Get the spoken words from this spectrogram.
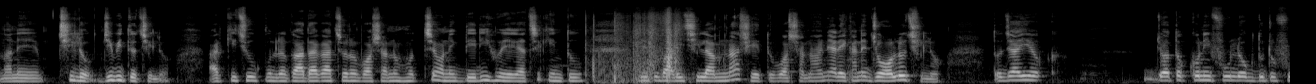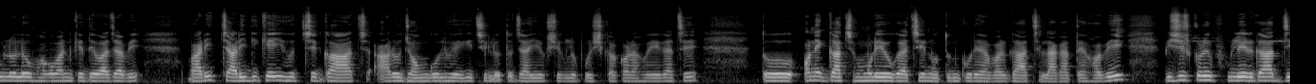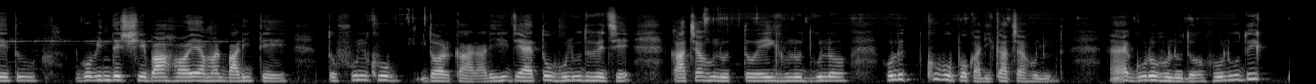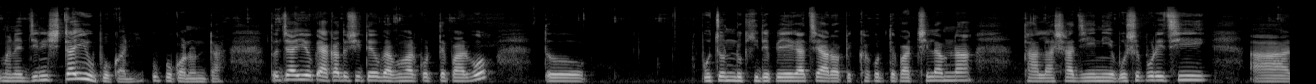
মানে ছিল, জীবিত ছিল। আর কিছু গাঁদা গাছও বসানো হচ্ছে, অনেক দেরি হয়ে গেছে কিন্তু যেহেতু বাড়ি ছিলাম না সেহেতু বসানো হয়নি। আর এখানে জলও ছিল। তো যাই হোক যতক্ষণই ফুল হোক, দুটো ফুল হলেও ভগবানকে দেওয়া যাবে। বাড়ির চারিদিকেই হচ্ছে গাছ আরও জঙ্গল হয়ে গেছিল, তো যাই হোক সেগুলো পরিষ্কার করা হয়ে গেছে। তো অনেক গাছ মরেও গেছে, নতুন করে আবার গাছ লাগাতে হবে। বিশেষ করে ফুলের গাছ, যেহেতু গোবিন্দের সেবা হয় আমার বাড়িতে, তো ফুল খুব দরকার। আর এই যে এত হলুদ হয়েছে, কাঁচা হলুদ, তো এই হলুদগুলো, হলুদ খুব উপকারী, কাঁচা হলুদ। হ্যাঁ গুঁড়ো হলুদও। হলুদই মানে জিনিসটাই উপকারী, উপকরণটা। তো যাই হোক, একাদশীতেও ব্যবহার করতে পারব। তো প্রচণ্ড খিদে পেয়ে গেছে, আর অপেক্ষা করতে পারছিলাম না। থালা সাজিয়ে নিয়ে বসে পড়েছি, আর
